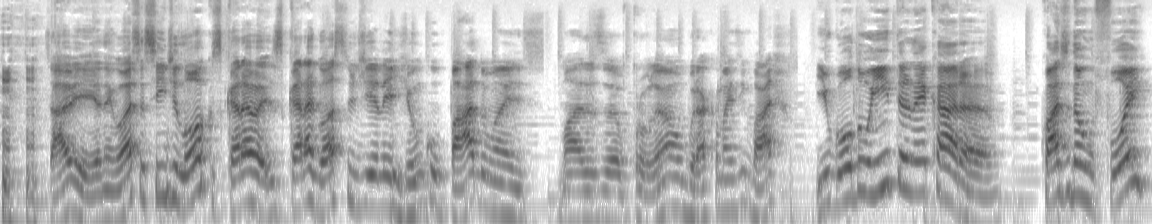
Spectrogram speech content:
Sabe? É um negócio assim de louco. Os caras os cara gostam de eleger um culpado, mas, mas o problema é o buraco mais embaixo. E o gol do Inter, né, cara? Quase não foi.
